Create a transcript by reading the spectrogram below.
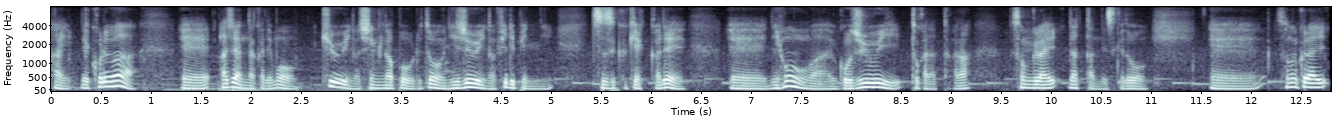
はい、でこれは、えー、アジアの中でも9位のシンガポールと20位のフィリピンに続く結果で、えー、日本は50位とかだったかなそんぐらいだったんですけど、えー、そのくらい、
